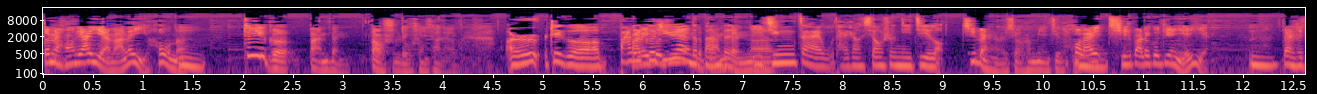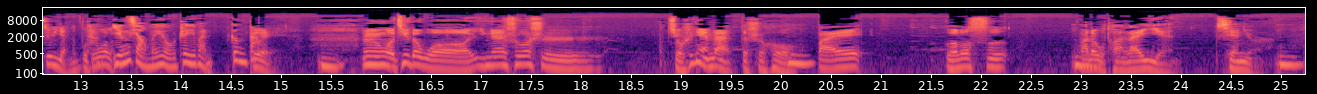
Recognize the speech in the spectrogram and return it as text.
丹麦皇家演完了以后呢，嗯。这个版本倒是流传下来了，而这个巴黎歌剧院的版本呢已经在舞台上销声匿迹了。基本上是销声匿迹。了。后来嗯。其实巴黎歌剧院也演，嗯，但是就演的不多了。影响没有这一版更大。对，嗯。嗯，我记得我应该说是九十年代的时候，嗯。白俄罗斯芭蕾舞团来演仙女儿，嗯。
